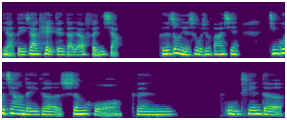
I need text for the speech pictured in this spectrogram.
呀，等一下可以跟大家分享。可是重点是，我就发现，经过这样的一个生活跟五天的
